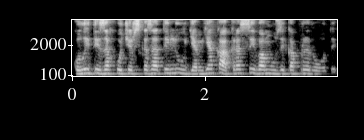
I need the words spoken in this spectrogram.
коли ти захочеш сказати людям, яка красива музика природи.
